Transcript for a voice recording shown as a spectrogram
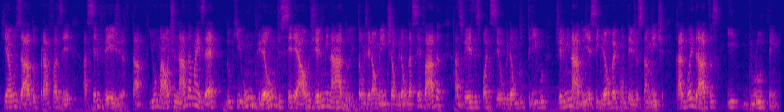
que é usado para fazer a cerveja, tá? E o malte nada mais é do que um grão de cereal germinado. Então, geralmente é o grão da cevada, às vezes pode ser o grão do trigo germinado. E esse grão vai conter justamente carboidratos e glúten,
